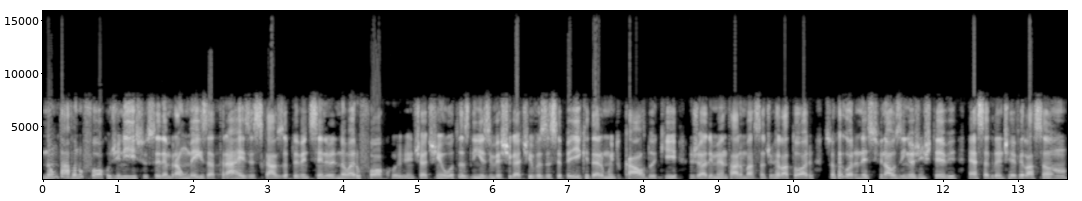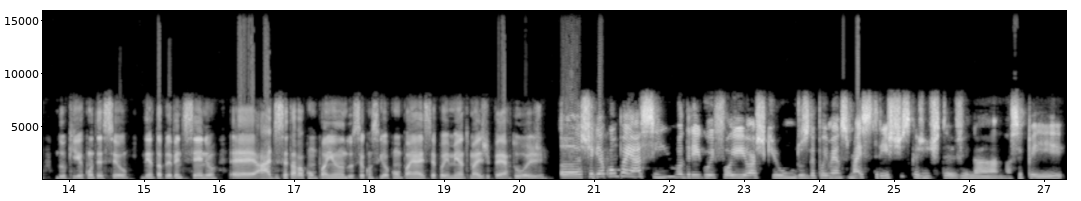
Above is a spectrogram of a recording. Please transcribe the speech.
não estava no foco de início. Se lembrar, um mês atrás, esse caso da Prevent Senior não era o foco. A gente já tinha outras linhas investigativas da CPI que deram muito caldo e que já alimentaram bastante o relatório, só que agora nesse finalzinho a gente teve essa grande revelação do que aconteceu dentro da Prevent Senior. É, ah, você estava acompanhando, você conseguiu acompanhar esse depoimento mais de perto hoje? Uh, cheguei a acompanhar sim, Rodrigo, e foi, eu acho que um dos depoimentos mais tristes que a gente teve na, na CPI.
